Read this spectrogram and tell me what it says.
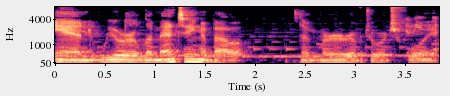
and we were lamenting about the murder of George Floyd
